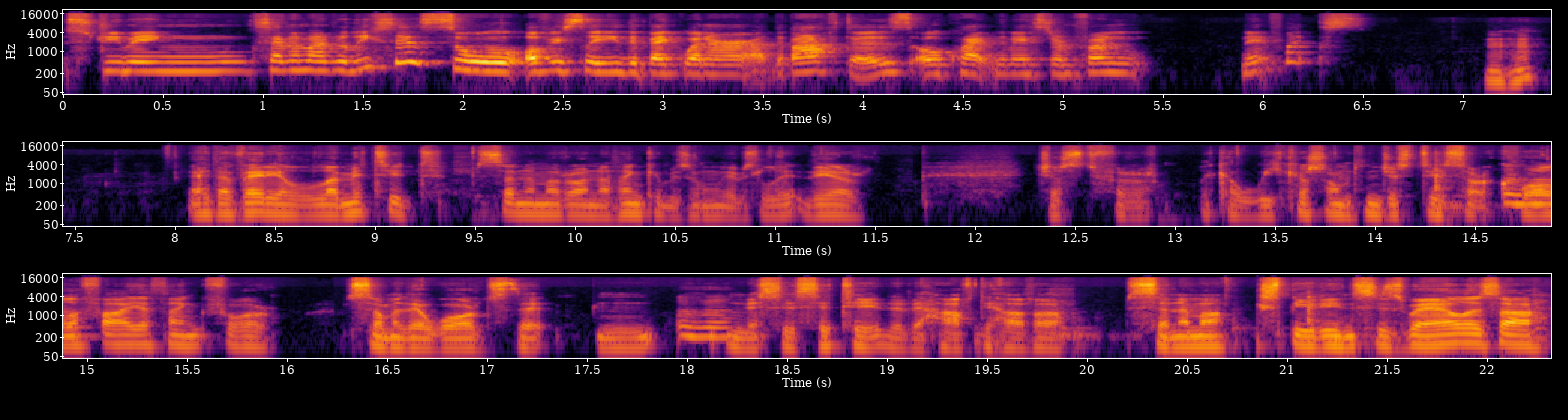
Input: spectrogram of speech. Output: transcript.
streaming cinema releases. So obviously the big winner at the BAFTAs, All Quiet in the Western Front, Netflix. It had a very limited cinema run. I think it was only it was there just for like a week or something, just to sort of Mhm. qualify. I think for some of the awards that Mhm. necessitate that they have to have a cinema experience as well as a,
